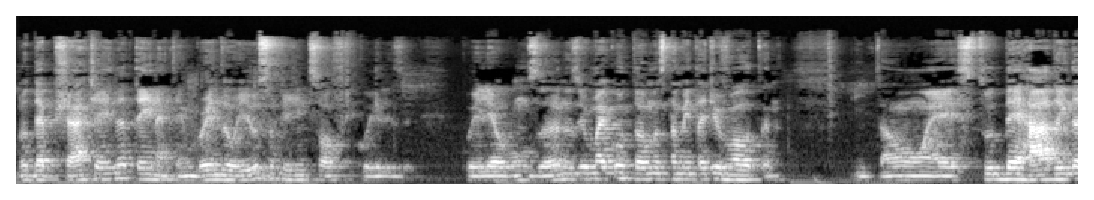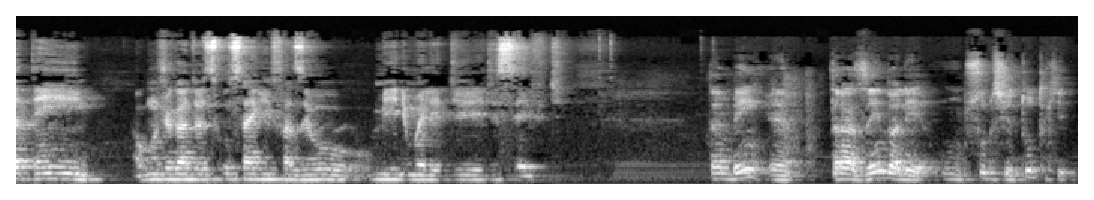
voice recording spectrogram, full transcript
no depth chart ainda tem, né? Tem o Brandon Wilson, que a gente sofre com eles com ele há alguns anos, e o Michael Thomas também está de volta. Né? Então, é, se tudo der errado, ainda tem alguns jogadores que conseguem fazer o, mínimo ali de, de safety. Também é, trazendo ali um substituto que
